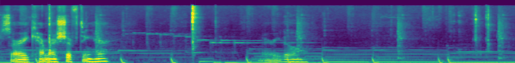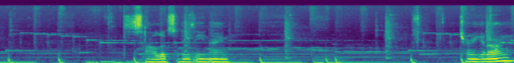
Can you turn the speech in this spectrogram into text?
Sorry, camera shifting here. Looks in his E9. Turning it on.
